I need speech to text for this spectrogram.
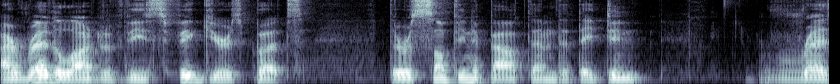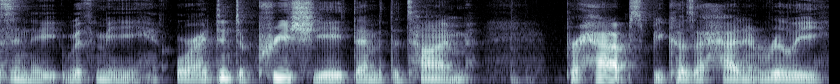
I read a lot of these figures, but there was something about them that they didn't resonate with me or I didn't appreciate them at the time. Perhaps because I hadn't really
